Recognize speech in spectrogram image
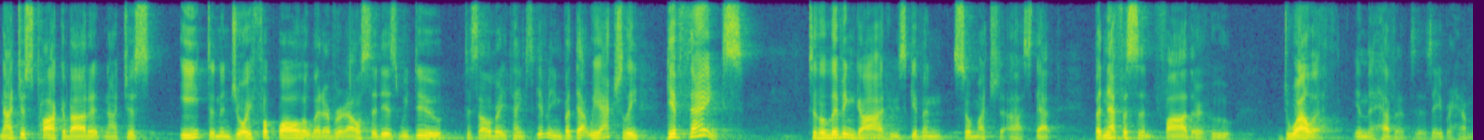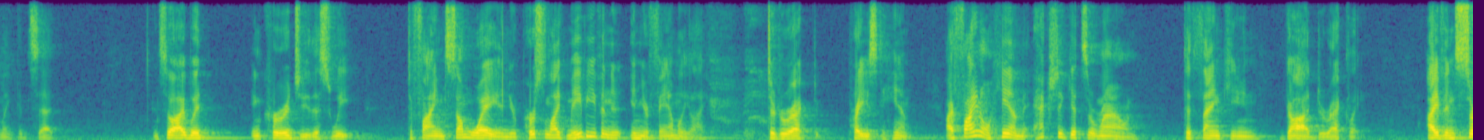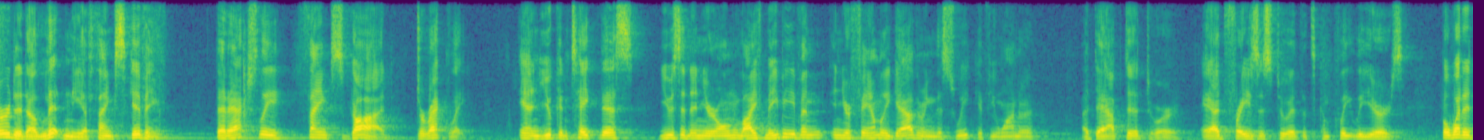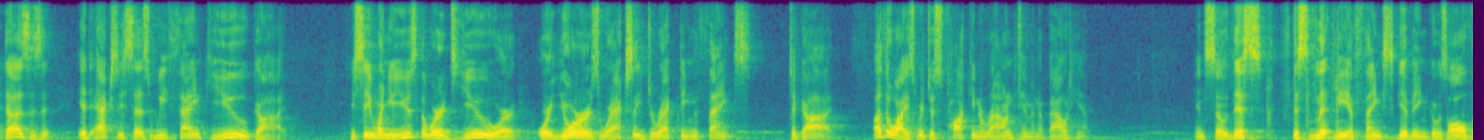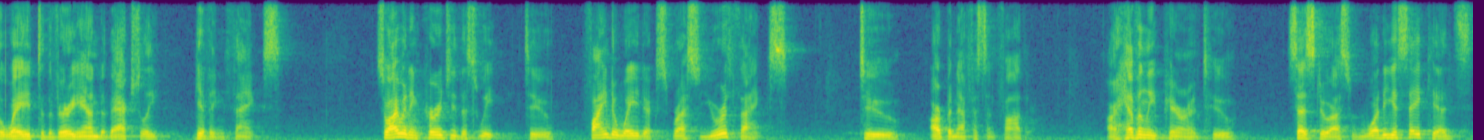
Not just talk about it, not just eat and enjoy football or whatever else it is we do to celebrate Thanksgiving, but that we actually give thanks to the living God who's given so much to us, that beneficent Father who dwelleth in the heavens, as Abraham Lincoln said. And so I would encourage you this week to find some way in your personal life, maybe even in your family life, to direct praise to Him. Our final hymn actually gets around to thanking God directly. I've inserted a litany of thanksgiving that actually thanks God directly. And you can take this, use it in your own life, maybe even in your family gathering this week if you want to adapt it or add phrases to it that's completely yours. But what it does is it, it actually says, We thank you, God. You see, when you use the words you or, or yours, we're actually directing the thanks to God. Otherwise, we're just talking around Him and about Him. And so, this, this litany of thanksgiving goes all the way to the very end of actually giving thanks. So, I would encourage you this week to find a way to express your thanks to our beneficent Father, our heavenly parent who says to us, What do you say, kids?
